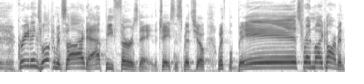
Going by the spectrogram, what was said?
Greetings, welcome inside. Happy Thursday. The Jason Smith Show with my best friend Mike Harmon.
